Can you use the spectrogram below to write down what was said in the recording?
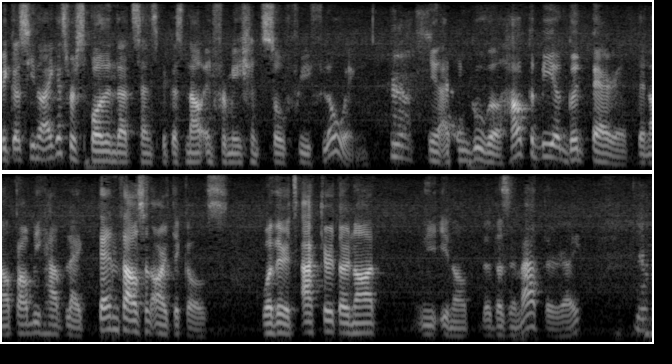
because you know i guess we're spoiled in that sense because now information's so free flowing Yes. you know i can google how to be a good parent then i'll probably have like 10000 articles whether it's accurate or not you know that doesn't matter right Yep.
